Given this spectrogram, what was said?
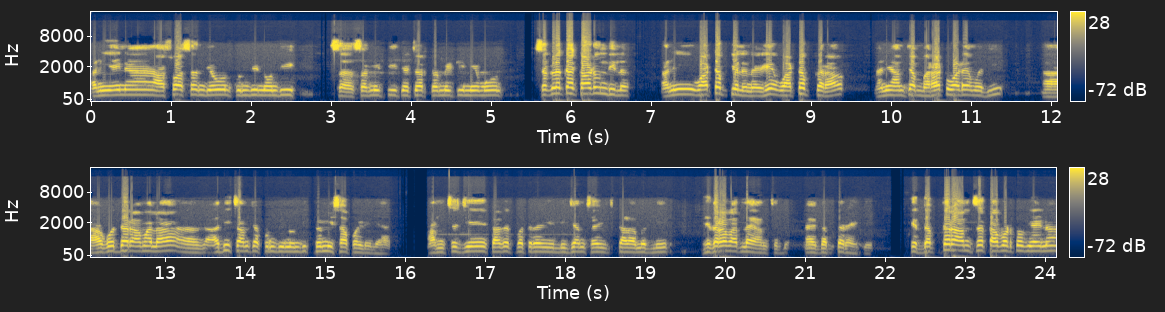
आणि यानं आश्वासन देऊन कुणबी नोंदी स- समिती त्याच्यावर कमिटी नेमून सगळं काय काढून दिलं. आणि वाटप केलं नाही. हे वाटप करा आणि आमच्या मराठवाड्यामध्ये अगोदर आम्हाला आधीच आमच्या कुणबी नोंदी कमी सापडलेल्या आहेत. आमचं जे कागदपत्र निजाम साहेब काळामधली हैदराबादला आहे आमचं काय दप्तर आहे ते. ते दप्तर आमचं ताबडतोब यायनं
